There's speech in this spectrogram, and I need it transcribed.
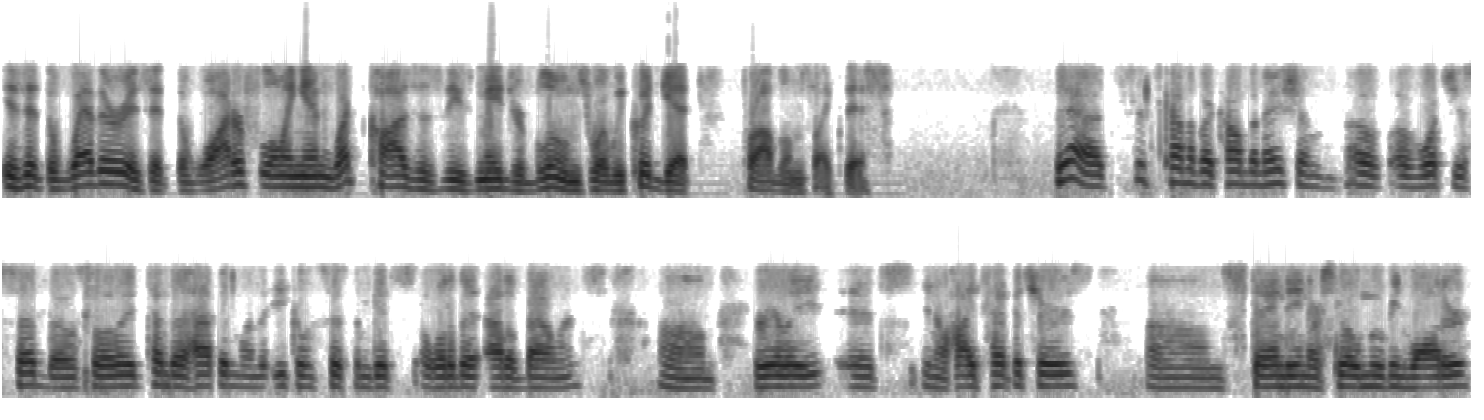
is it? The weather? Is it the water flowing in? What causes these major blooms where we could get problems like this? Yeah, it's it's kind of a combination of, of what you said though. So they tend to happen when the ecosystem gets a little bit out of balance. Um, really, it's you know high temperatures, um, standing or slow moving water,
